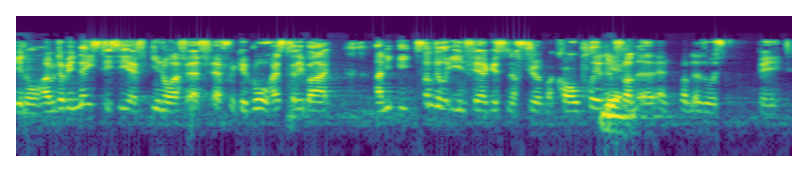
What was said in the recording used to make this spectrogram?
You know, it would have been nice to see if you know if, if, if we could roll history back and somebody like Ian Ferguson or Stuart McCall playing yeah. in front of in front of those be,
